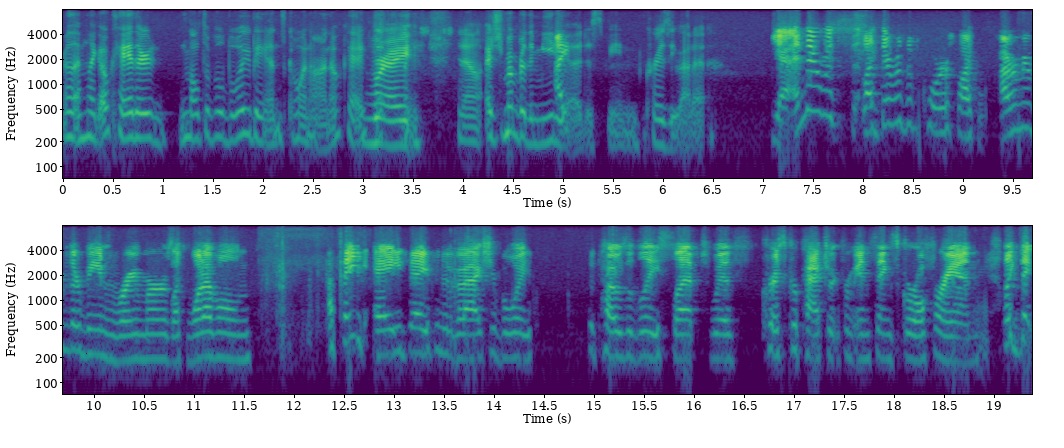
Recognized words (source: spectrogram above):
really. I'm like, okay, there are multiple boy bands going on. Okay, Right. You know, I just remember the media just being crazy about it. Yeah, and there was like there was of course like I remember there being rumors like one of them, I think AJ from the Backstreet Boys supposedly slept with Chris Kirkpatrick from NSYNC's girlfriend. Like they,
